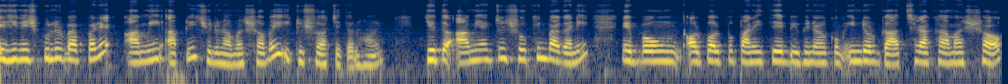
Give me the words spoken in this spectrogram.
এই জিনিসগুলোর ব্যাপারে আমি, আপনি চলুন, আমরা সবাই একটু সচেতন হই। যেহেতু আমি একজন শৌখিন বাগানি এবং অল্প অল্প পানিতে বিভিন্ন রকম ইনডোর গাছ রাখা আমার শখ,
